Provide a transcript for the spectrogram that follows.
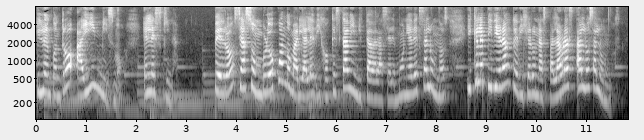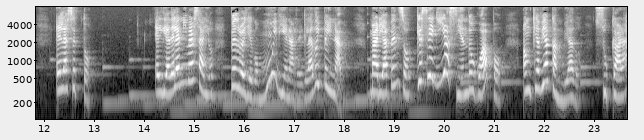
y lo encontró ahí mismo, en la esquina. Pedro se asombró cuando María le dijo que estaba invitada a la ceremonia de exalumnos y que le pidieran que dijera unas palabras a los alumnos. Él aceptó. El día del aniversario, Pedro llegó muy bien arreglado y peinado. María pensó que seguía siendo guapo, aunque había cambiado. Su cara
